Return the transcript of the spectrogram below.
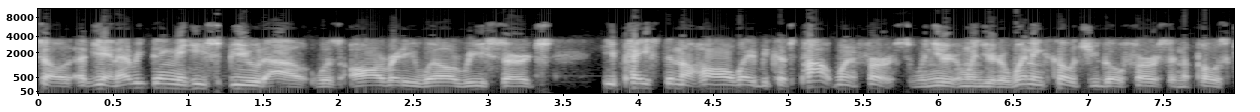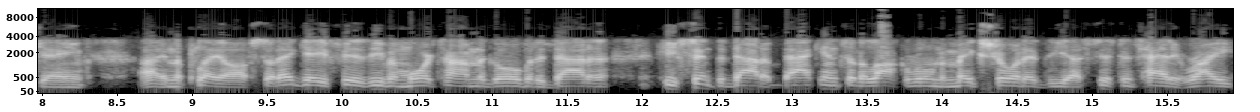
so again, everything that he spewed out was already well researched he paced in the hallway because Pop went first. When you're when you're the winning coach, you go first in the post game uh, in the playoffs. So that gave Fizz even more time to go over the data. He sent the data back into the locker room to make sure that the assistants had it right.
